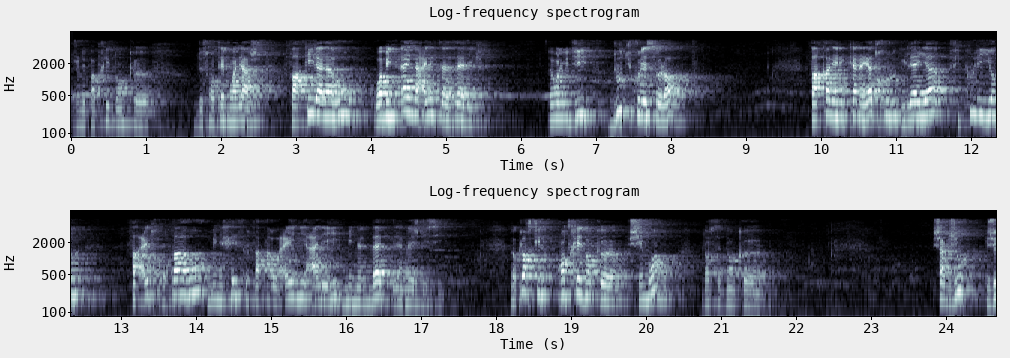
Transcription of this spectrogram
Je n'ai pas pris donc euh, de son témoignage. Et on lui dit d'où tu connais cela? فقال يعني كان يدخل إلي في كل يوم فأعد خطاه من حيث تقع عيني عليه من الباب إلى مجلسي donc lorsqu'il entrait donc euh, chez moi dans cette, donc euh, chaque jour je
